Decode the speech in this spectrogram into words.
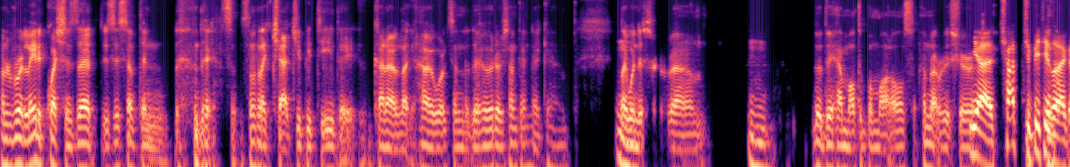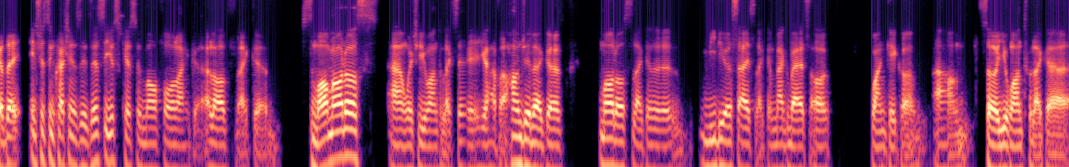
On related questions, that is this something that something like Chat GPT, they kind of like how it works under the hood or something like um, like mm-hmm. when they sort of um, mm-hmm do they have multiple models? I'm not really sure. Yeah, Chat GPT is like the interesting question is, is this use case more for like a lot of like um, small models, uh, which you want to like say you have a hundred like uh, models like a media size like a megabytes or one gig. Um, so you want to like uh,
